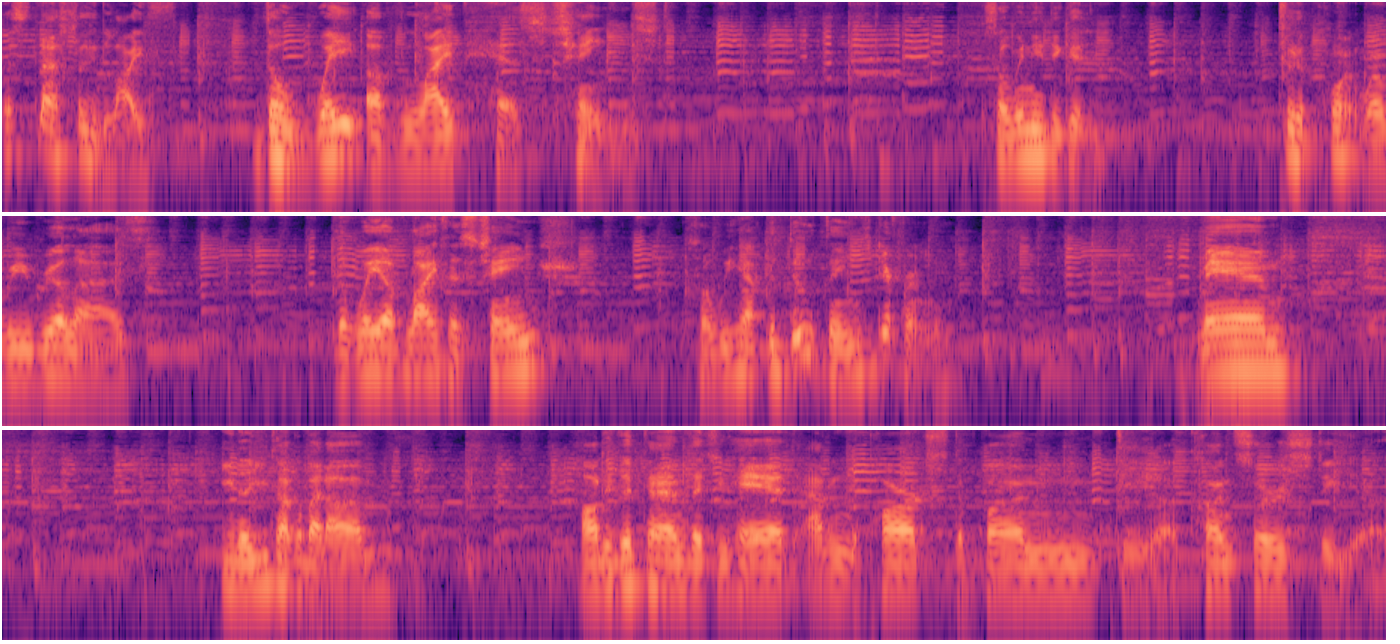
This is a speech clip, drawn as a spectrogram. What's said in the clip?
let's not say life. The way of life has changed. So we need to get to the point where we realize the way of life has changed. So we have to do things differently. Man, you know, you talk about um, all the good times that you had out in the parks, the fun, the uh, concerts, the uh,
